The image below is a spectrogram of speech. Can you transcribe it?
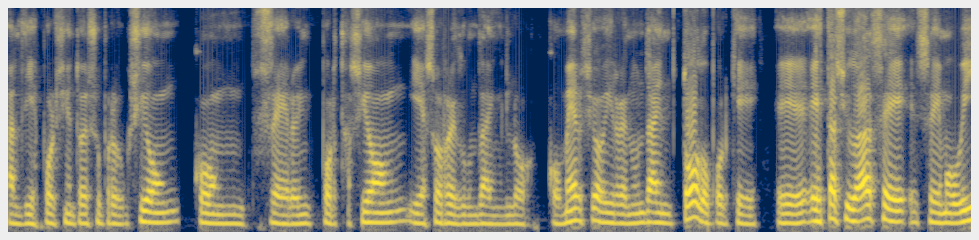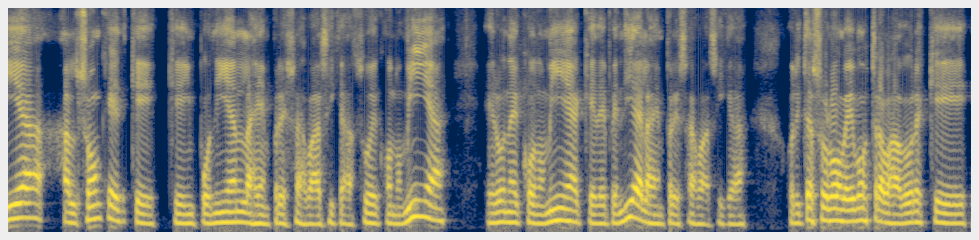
al 10% de su producción, con cero importación, y eso redunda en los comercios y redunda en todo, porque eh, esta ciudad se, se, movía al son que, que, que imponían las empresas básicas, su economía era una economía que dependía de las empresas básicas. Ahorita solo vemos trabajadores que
